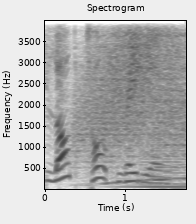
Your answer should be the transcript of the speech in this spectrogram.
Blog Talk Radio.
